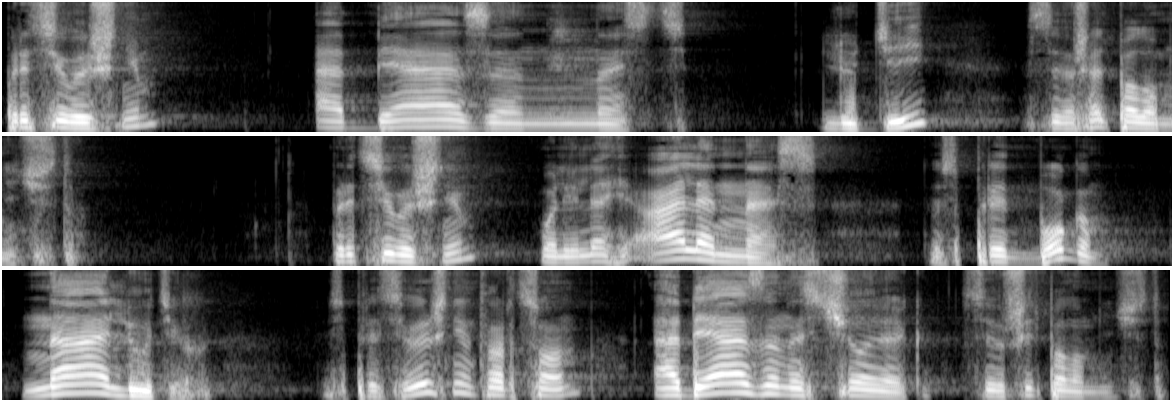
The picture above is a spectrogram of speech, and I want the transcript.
Пред Всевышним обязанность людей совершать паломничество. Пред Всевышним, то есть пред Богом на людях. То есть пред Всевышним Творцом обязанность человека совершить паломничество.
